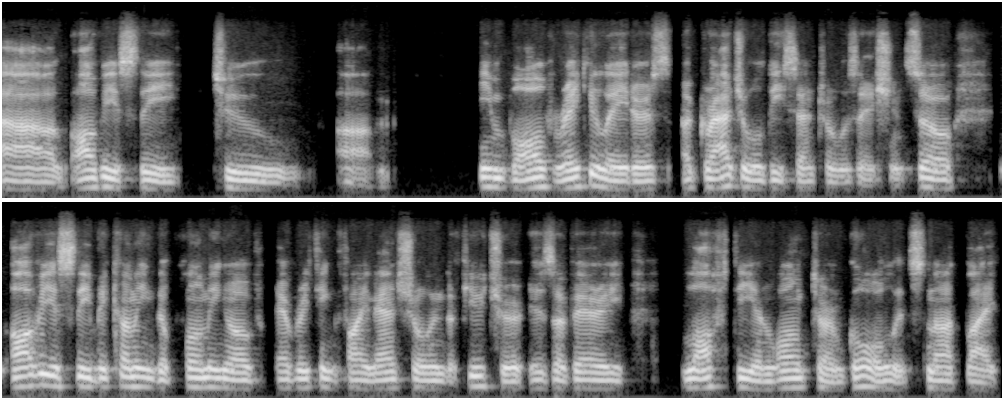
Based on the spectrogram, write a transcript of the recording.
uh, obviously to um, involve regulators a gradual decentralization. So obviously, becoming the plumbing of everything financial in the future is a very lofty and long-term goal. It's not like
